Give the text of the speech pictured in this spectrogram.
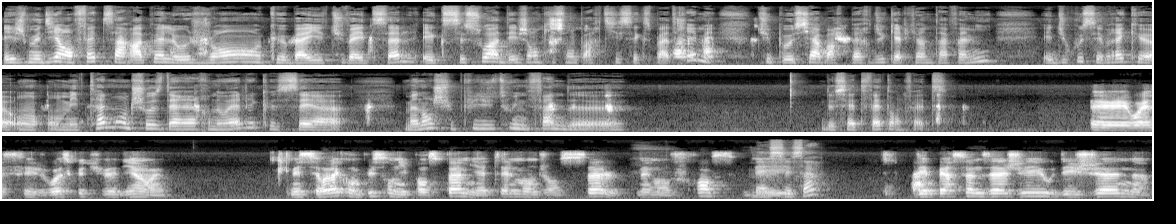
Et je me dis, en fait, ça rappelle aux gens que bah, tu vas être seul et que ce soit des gens qui sont partis s'expatrier, mais tu peux aussi avoir perdu quelqu'un de ta famille. Et du coup, c'est vrai qu'on on met tellement de choses derrière Noël que c'est. Euh, maintenant, je suis plus du tout une fan de, de cette fête, en fait. Et ouais, je vois ce que tu veux dire, ouais. Mais c'est vrai qu'en plus, on n'y pense pas, mais il y a tellement de gens seuls, même en France. Ben, c'est ça. Des personnes âgées ou des jeunes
